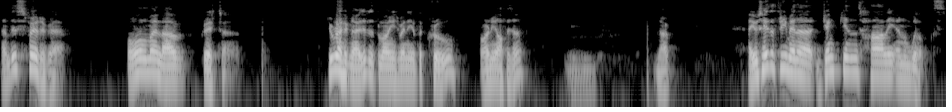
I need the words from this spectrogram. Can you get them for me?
And this photograph. All my love, Greta. Do you recognize it as belonging to any of the crew or any officer? Mm. No. Now, you say the three men are Jenkins, Harley, and Wilkes.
